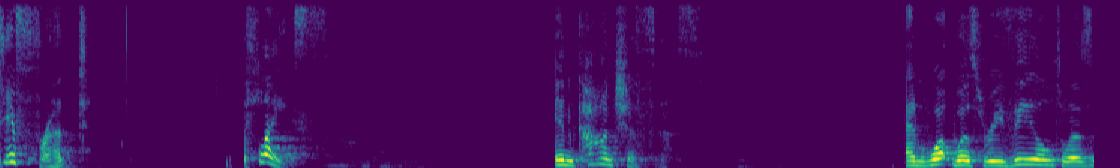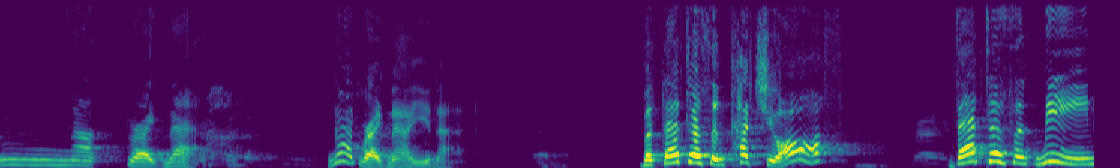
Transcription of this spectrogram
different place in consciousness. And what was revealed was mm, not right now. Not right now, you're not. But that doesn't cut you off. That doesn't mean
